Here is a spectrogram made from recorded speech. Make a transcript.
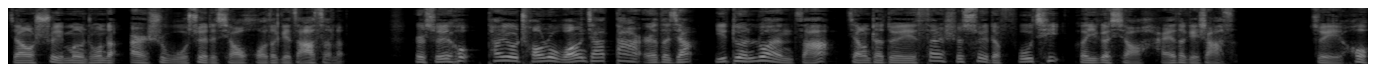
将睡梦中的二十五岁的小伙子给砸死了。而随后，他又闯入王家大儿子家，一顿乱砸，将这对三十岁的夫妻和一个小孩子给杀死。最后，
